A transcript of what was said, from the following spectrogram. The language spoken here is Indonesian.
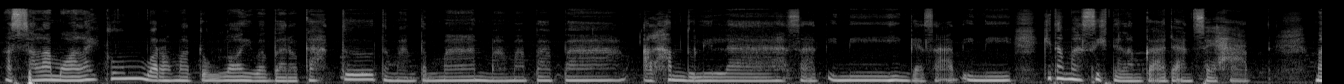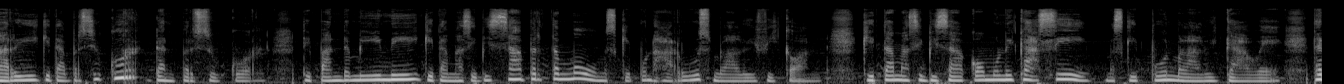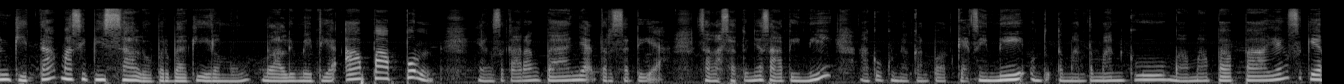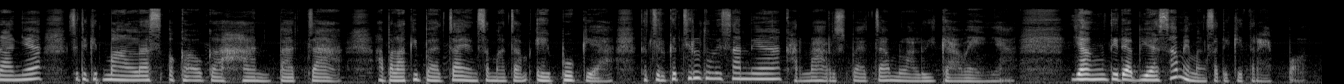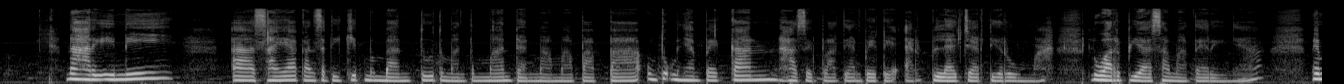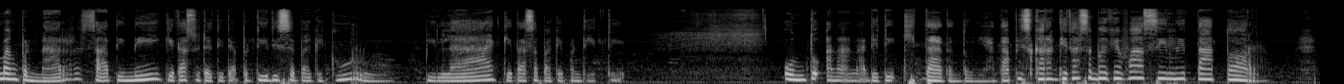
Assalamualaikum warahmatullahi wabarakatuh teman-teman mama papa. Alhamdulillah saat ini hingga saat ini kita masih dalam keadaan sehat Mari kita bersyukur dan bersyukur. Di pandemi ini kita masih bisa bertemu meskipun harus melalui Vicon. Kita masih bisa komunikasi meskipun melalui gawe. Dan kita masih bisa loh berbagi ilmu melalui media apa pun yang sekarang banyak tersedia. Salah satunya saat ini aku gunakan podcast ini untuk teman-temanku, mama, papa yang sekiranya sedikit malas ogah-ogahan baca. Apalagi baca yang semacam e-book ya. Kecil-kecil tulisannya karena harus baca melalui gawainya. Yang tidak biasa memang sedikit repot. Nah hari ini uh, saya akan sedikit membantu teman-teman dan mama papa untuk menyampaikan hasil pelatihan PDR belajar di rumah. Luar biasa materinya. Memang benar saat ini kita sudah tidak berdiri sebagai guru bila kita sebagai pendidik untuk anak-anak didik kita tentunya. Tapi sekarang kita sebagai fasilitator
